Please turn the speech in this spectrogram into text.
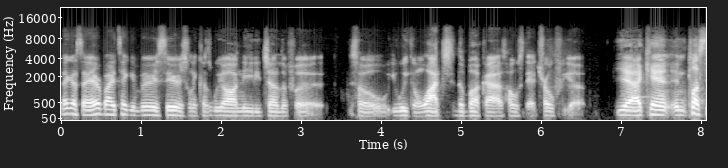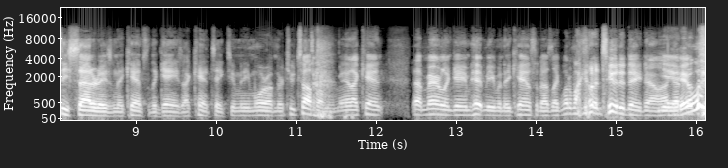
like I said, everybody take it very seriously because we all need each other for so we can watch the Buckeyes host that trophy up. Yeah, I can't. And plus, these Saturdays when they cancel the games, I can't take too many more of them. They're too tough on me, man. I can't. That Maryland game hit me when they canceled. I was like, what am I going to do today now? Yeah, it was.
